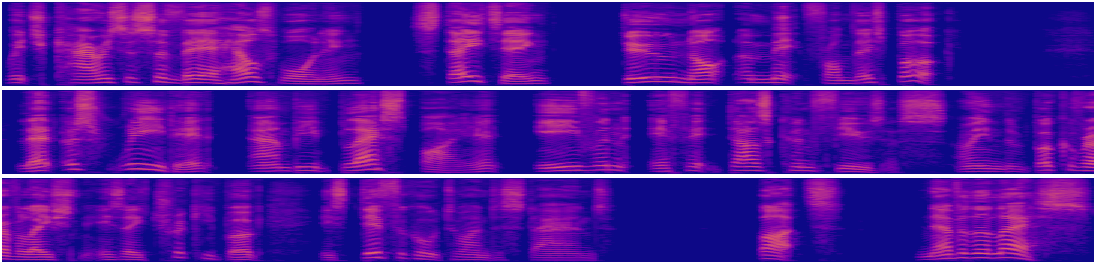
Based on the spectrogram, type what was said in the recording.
which carries a severe health warning stating, do not omit from this book. Let us read it and be blessed by it, even if it does confuse us. I mean, the book of Revelation is a tricky book, it's difficult to understand, but nevertheless,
